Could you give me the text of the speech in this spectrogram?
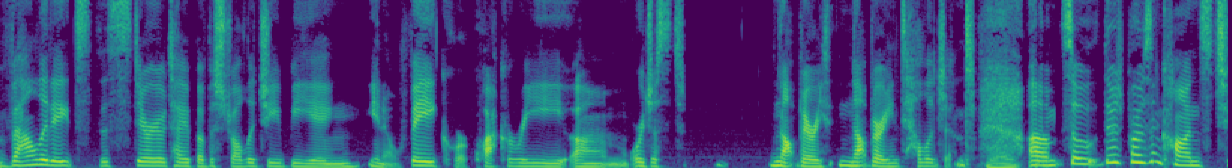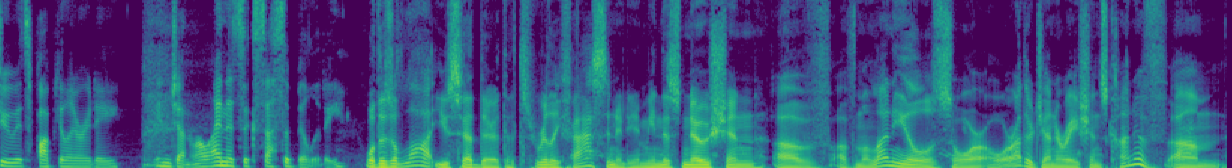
validates the stereotype of astrology being, you know, fake or quackery um, or just not very not very intelligent. Right. Um, so there's pros and cons to its popularity in general and its accessibility. Well, there's a lot you said there that's really fascinating. I mean, this notion of of millennials or or other generations kind of. Um,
